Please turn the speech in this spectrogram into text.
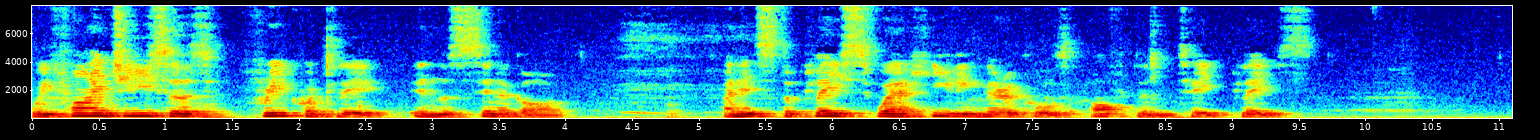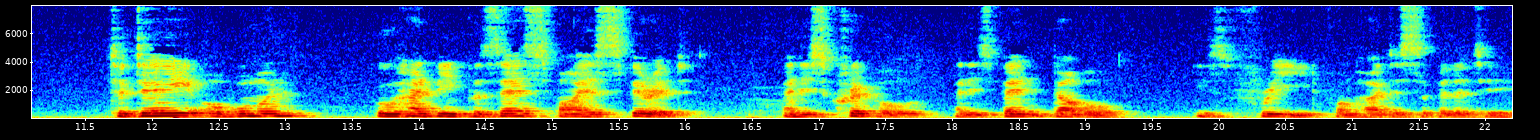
We find Jesus frequently in the synagogue, and it's the place where healing miracles often take place. Today, a woman who had been possessed by a spirit and is crippled and is bent double is freed from her disability.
